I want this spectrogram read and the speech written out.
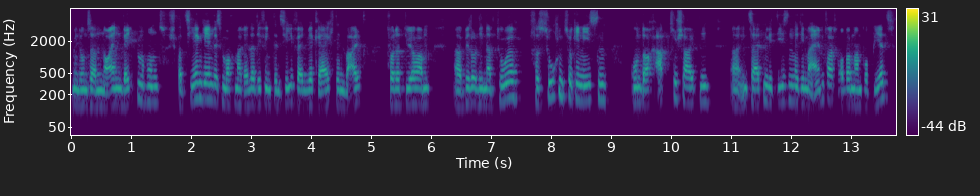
mit unserem neuen Welpenhund spazieren gehen. Das machen wir relativ intensiv, weil wir gleich den Wald vor der Tür haben, ein bisschen die Natur versuchen zu genießen und auch abzuschalten. Äh, in Zeiten wie diesen nicht immer einfach, aber man probiert es.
